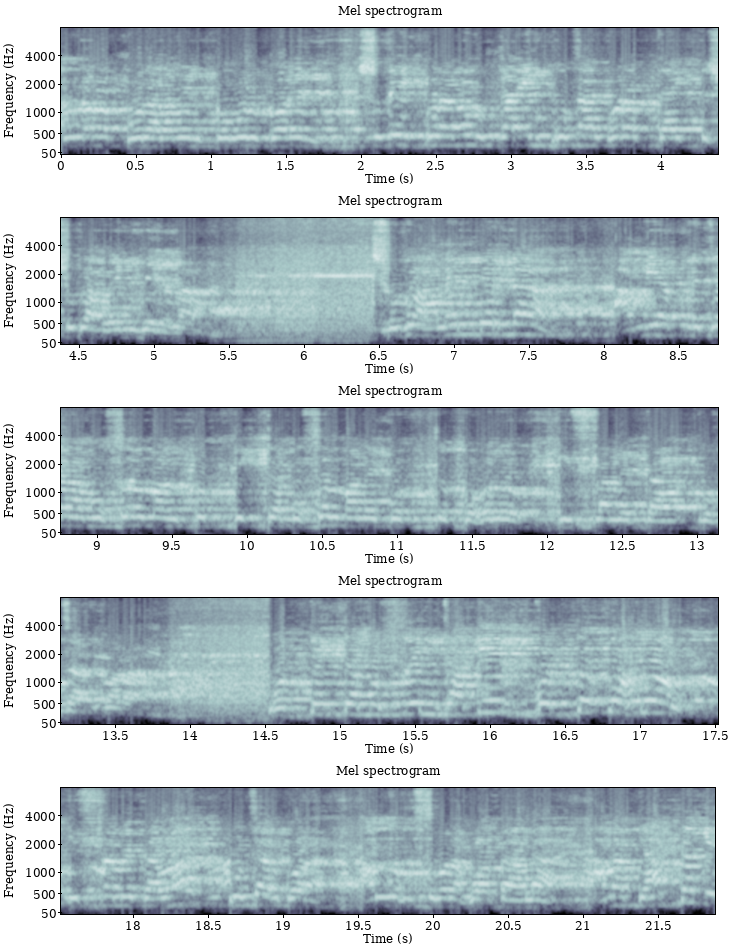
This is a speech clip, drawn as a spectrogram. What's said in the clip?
আল্লাহ রাব্বুল আলামিন কবুল করেন। শুধু এই কোরআনুল কারীম প্রচার করার দায়িত্ব শুধু আলেমদের না। শুধু আলেমদের না, আমি আপনি যারা মুসলমান, প্রত্যেকটা মুসলমানের কর্তব্য হলো ইসলামের দাওয়াত প্রচার করা। প্রত্যেকটা মুসলিম জাতির কর্তব্য হলো ইসলামের দাওয়াত প্রচার করা। আল্লাহ আমাকে আপনাকে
